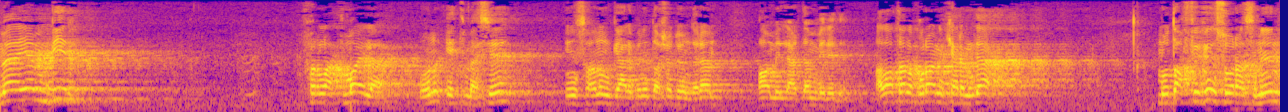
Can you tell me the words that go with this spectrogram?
müəyyən bir fırlatma ilə onu etməsi insanın qəlbini daşa döndürən amillərdən biridir. Allah Teala Quran-ı Kərimdə Mutaffifin surasının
